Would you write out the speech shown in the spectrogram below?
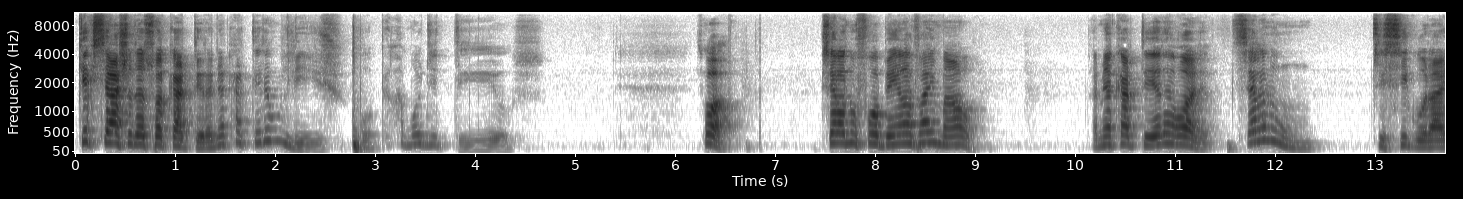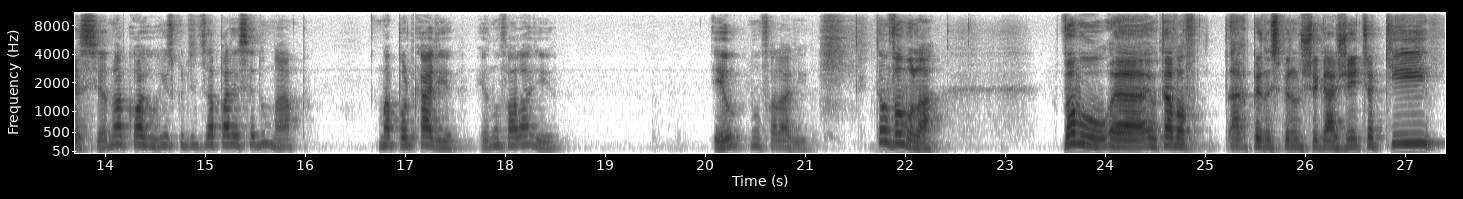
que, que você acha da sua carteira? A minha carteira é um lixo. Pô, pelo amor de Deus. Ó, se ela não for bem, ela vai mal. A minha carteira, olha, se ela não se segurar esse ano, ela corre o risco de desaparecer do mapa. Uma porcaria. Eu não falaria. Eu não falaria. Então vamos lá. Vamos. Uh, eu estava apenas esperando chegar gente aqui.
